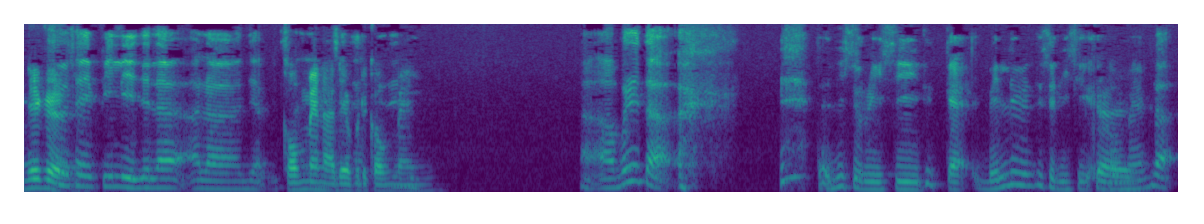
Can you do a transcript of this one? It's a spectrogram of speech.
Ya ke? So saya pilih je lah. Alah, komen lah dia boleh komen. Uh, boleh tak? Tadi suruh isi dekat balloon tu suruh isi kat komen pula.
